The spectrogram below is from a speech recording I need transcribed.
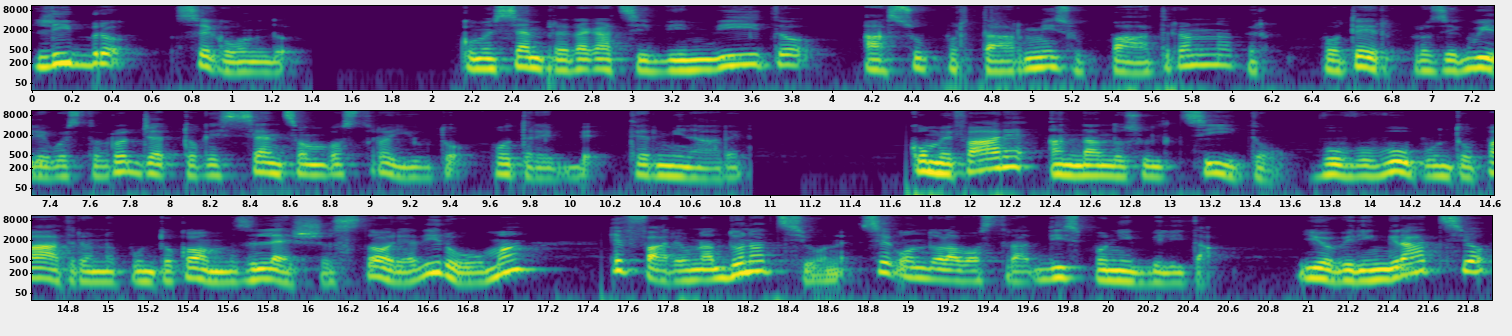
Libro secondo. Come sempre ragazzi vi invito a supportarmi su Patreon per poter proseguire questo progetto che senza un vostro aiuto potrebbe terminare. Come fare? Andando sul sito www.patreon.com slash storia di Roma e fare una donazione secondo la vostra disponibilità. Io vi ringrazio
